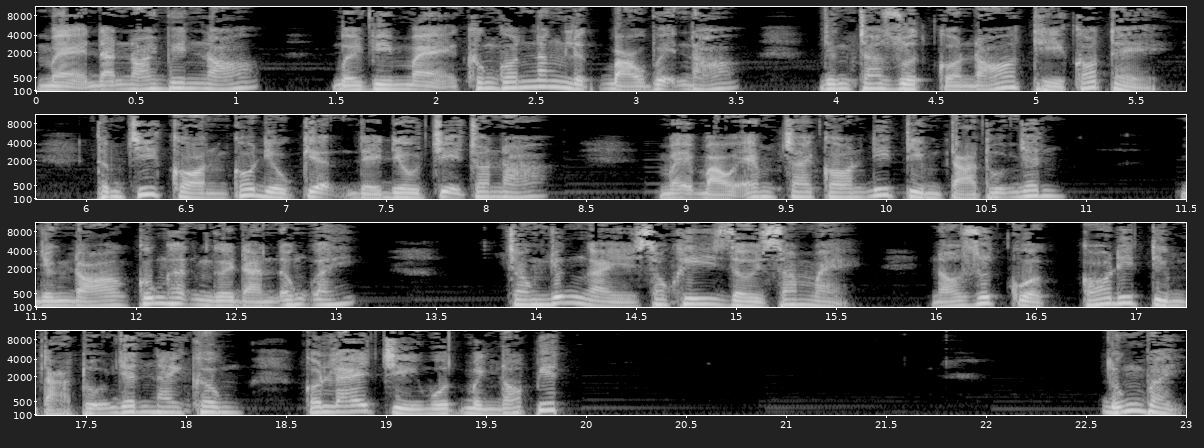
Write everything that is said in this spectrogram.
Mẹ đã nói với nó, Bởi vì mẹ không có năng lực bảo vệ nó, Nhưng cha ruột của nó thì có thể, Thậm chí còn có điều kiện để điều trị cho nó. Mẹ bảo em trai con đi tìm tả thụ nhân, Nhưng nó cũng hận người đàn ông ấy. Trong những ngày sau khi rời xa mẹ nó rốt cuộc có đi tìm tả thụ nhân hay không? Có lẽ chỉ một mình nó biết. Đúng vậy,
